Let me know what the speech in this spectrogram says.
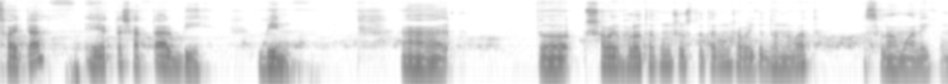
ছয়টা, এই একটা সাতটা আর বি, বিন। তো সবাই ভালো থাকুন, সুস্থ থাকুন, সবাইকে ধন্যবাদ। আসসালামু আলাইকুম।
